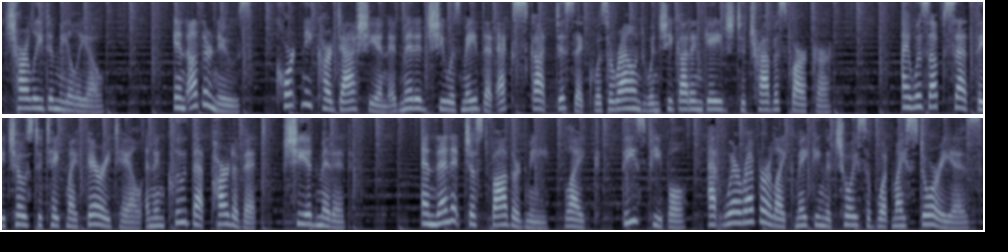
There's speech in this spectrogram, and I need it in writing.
Charli D'Amelio. In other news, Kourtney Kardashian admitted she was made that ex Scott Disick was around when she got engaged to Travis Barker. I was upset they chose to take my fairy tale and include that part of it, she admitted. And then it just bothered me, like, these people, at wherever like making the choice of what my story is.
